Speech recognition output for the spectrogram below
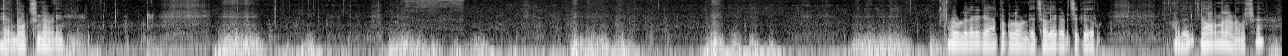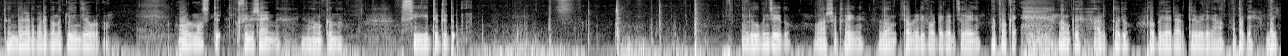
എയർ ബോട്ട്സിന്റെ അവിടെയും ഉള്ളിലൊക്കെ ഗ്യാപ്പൊക്കെ ഉള്ളതുകൊണ്ട് ചളിയൊക്കെ അടിച്ച് കയറും അത് നോർമലാണ് പക്ഷേ ഇത് എന്തായാലും ഇടയ്ക്കിടയ്ക്ക് ഒന്ന് ക്ലീൻ ചെയ്ത് കൊടുക്കണം. ഓൾമോസ്റ്റ് ഫിനിഷ് ആയിട്ടുണ്ട് ഇനി നമുക്കൊന്ന് സീറ്റ് ഇട്ടിട്ട് ലൂബിൻ ചെയ്തു. വാഷൊക്കെ കഴിഞ്ഞ്. എല്ലാം ഡബ്ല്യു ഡി ഫോട്ടോ ഒക്കെ അടിച്ച് കഴിഞ്ഞു. അപ്പോൾ ഓക്കെ നമുക്ക് അടുത്തൊരു ടോപ്പിക്കായിട്ട് അടുത്തൊരു വീഡിയോ കാണാം. അപ്പോൾ ഓക്കെ ബൈ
